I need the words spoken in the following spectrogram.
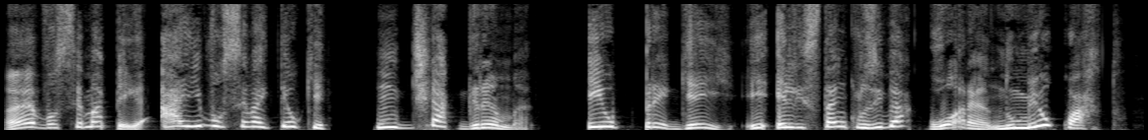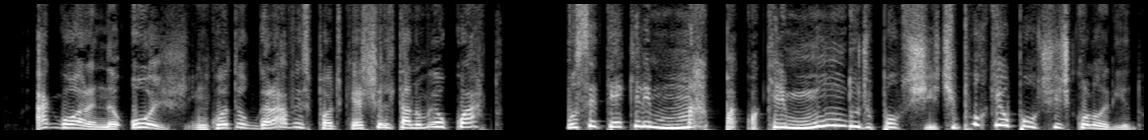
É, você mapeia. Aí você vai ter o quê? Um diagrama. Eu preguei, ele está inclusive agora no meu quarto. Agora, hoje, enquanto eu gravo esse podcast, ele está no meu quarto. Você tem aquele mapa com aquele mundo de post-it. Por que o post-it colorido?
